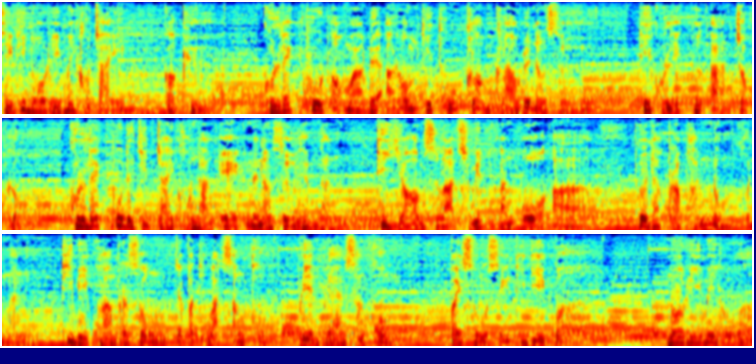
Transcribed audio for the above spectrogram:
สิ่งที่โนรีไม่เข้าใจก็คือ คุณเล็กพูดออกมาด้วยอารมณ์ที่ถูกกล่อมเคลาด้วยหนังสือ ที่คุณเล็กเพิ่งอ่านจบลง คุณเล็กพูดด้วยจิตใจของนางเอกในหนังสือเล่มนั้น ที่ยอมสละชีวิตอันโออาเพื่อนักประพันธ์หนุ่มคนนั้น ที่มีความประสงค์จะปฏิวัติสังคม เปลี่ยนแปลงสังคม ไปสู่สิ่งที่ดีกว่า โนรีไม่รู้ว่า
